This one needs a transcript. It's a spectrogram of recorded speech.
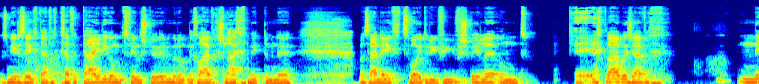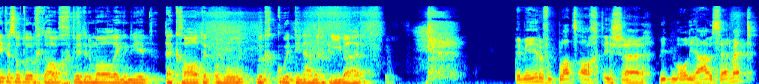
aus meiner Sicht einfach keine Verteidigung, zu viele Stürmer und man kann einfach schlecht mit einem, was auch nicht, 2, 3, 5 spielen und äh, ich glaube, es ist einfach nicht so durchdacht wieder mal irgendwie der Kader, obwohl wirklich gute Namen dabei wären. Bei mir auf dem Platz 8 ist, äh, wie beim Oli auch, Servet.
